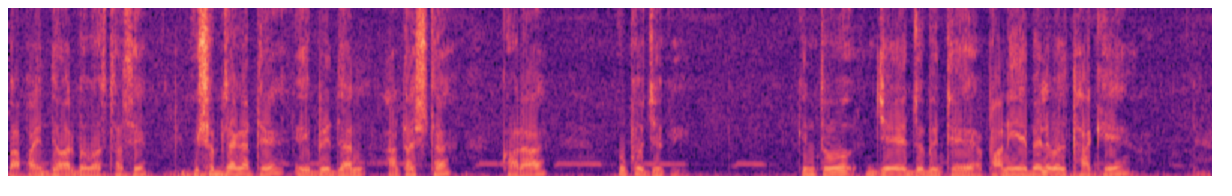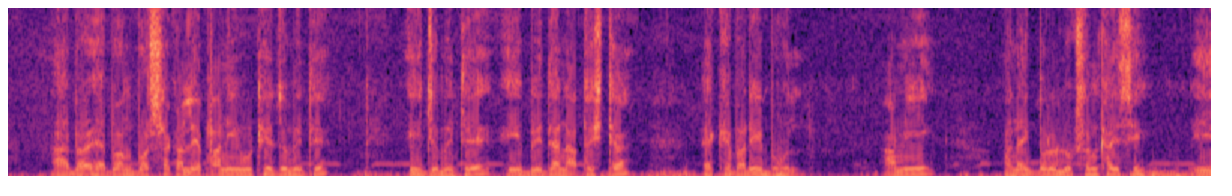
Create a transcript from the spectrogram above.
বা পানি দেওয়ার ব্যবস্থা আছে। এসব জায়গাতে এই বৃদ্ধান আঠাশটা করা উপযোগী। কিন্তু যে জমিতে পানি অ্যাভেলেবেল থাকে এবং বর্ষাকালে পানি উঠে জমিতে, এই জমিতে এই বৃদ্ধান আঠাশটা একেবারেই ভুল। আমি অনেক বড় লোকসান খাইছি এই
